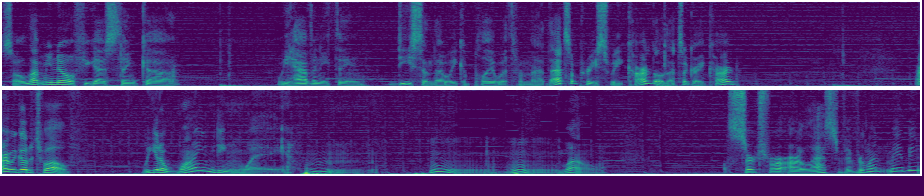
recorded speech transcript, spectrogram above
So let me know if you guys think uh, we have anything decent that we could play with from that. That's a pretty sweet card, though. That's a great card. All right, we go to 12. We get a Winding Way. Hmm. Hmm. Hmm. Well, search for our last Virulent, maybe?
